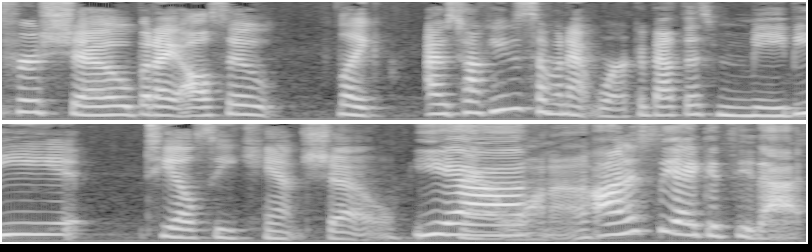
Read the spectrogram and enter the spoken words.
for show, but I also like I was talking to someone at work about this. Maybe TLC can't show Yeah, marijuana, honestly, I could see that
